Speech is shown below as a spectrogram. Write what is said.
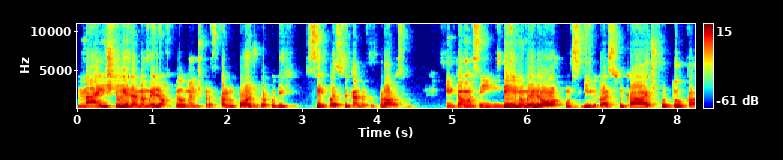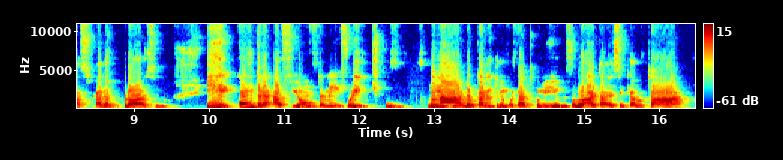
mas que eu ia dar meu melhor, pelo menos, para ficar no pódio, para poder ser classificada para o próximo. Então, assim, dei meu melhor, consegui me classificar, tipo, estou classificada para o próximo. E contra a Fion também foi, tipo, do nada, o cara entrou em contato comigo e falou, ah, tá, você quer lutar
